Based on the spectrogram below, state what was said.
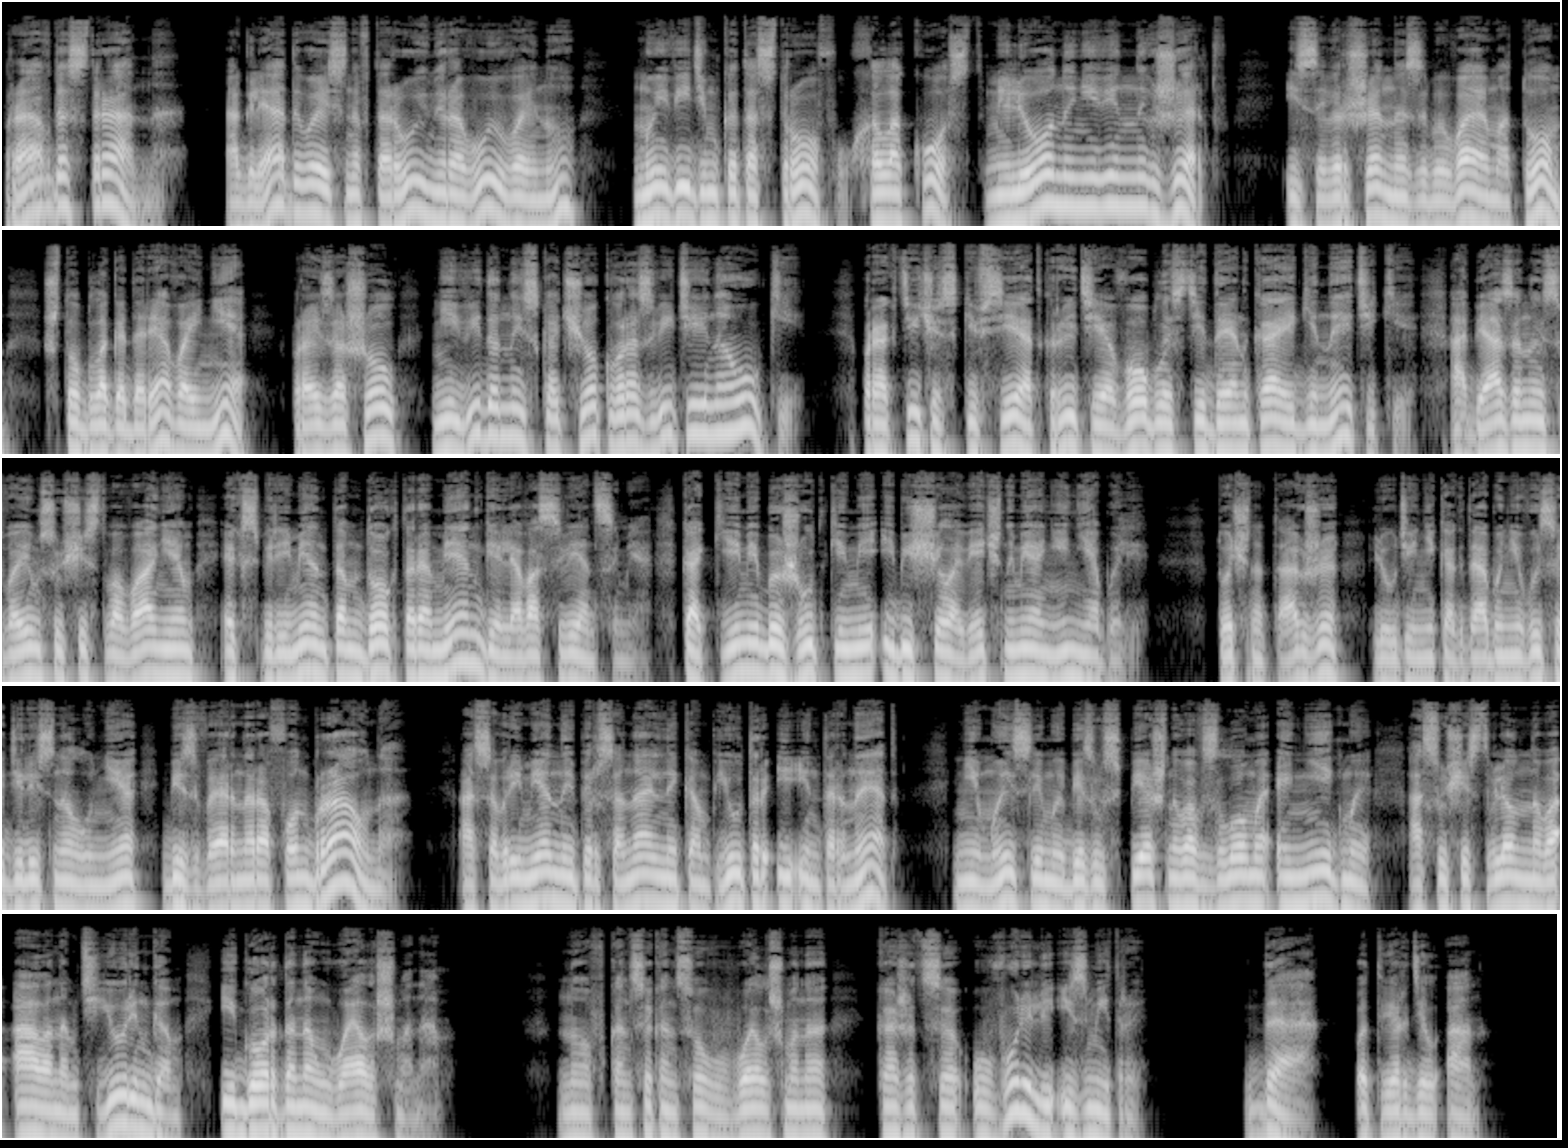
Правда, странно. Оглядываясь на Вторую мировую войну, мы видим катастрофу, холокост, миллионы невинных жертв, и совершенно забываем о том, что благодаря войне произошел невиданный скачок в развитии науки. Практически все открытия в области ДНК и генетики обязаны своим существованием экспериментам доктора Менгеля в Освенциме, какими бы жуткими и бесчеловечными они не были. Точно так же люди никогда бы не высадились на Луне без Вернера фон Брауна а современный персональный компьютер и интернет немыслимы без успешного взлома Энигмы, осуществленного Аланом Тьюрингом и Гордоном Уэлшманом. Но в конце концов Уэлшмана, кажется, уволили из Митры. «Да», — подтвердил Ан.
